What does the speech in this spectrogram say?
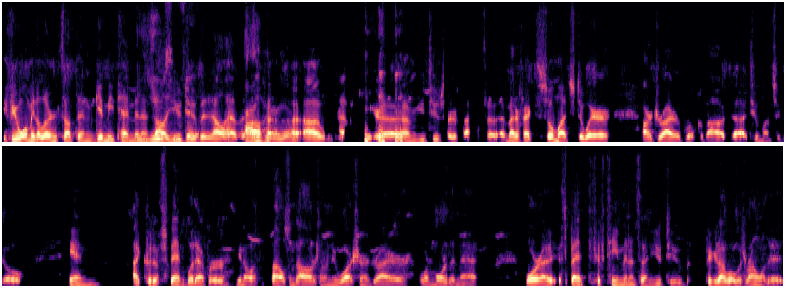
if you want me to learn something, give me ten minutes. I'll YouTube it. it. I'll have it. I'll. I, will have it figured out. I'm YouTube certified. So, a matter of fact, so much to where our dryer broke about uh, two months ago, and I could have spent whatever you know, thousand dollars on a new washer and dryer, or more than that, or I spent 15 minutes on YouTube, figured out what was wrong with it,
